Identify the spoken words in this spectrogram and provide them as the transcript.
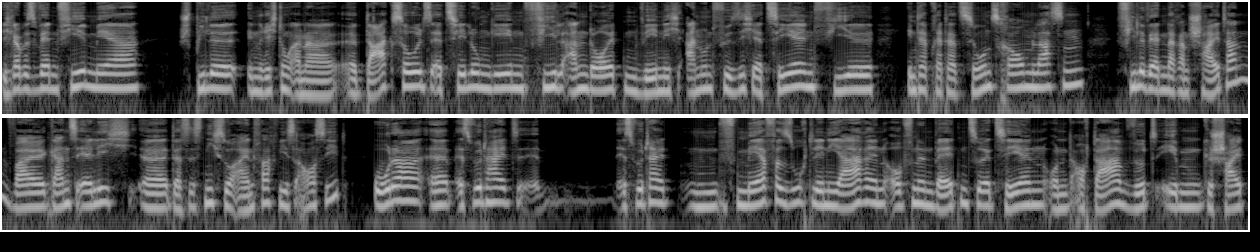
Ich glaube, es werden viel mehr Spiele in Richtung einer äh, Dark Souls Erzählung gehen, viel andeuten, wenig an und für sich erzählen, viel Interpretationsraum lassen. Viele werden daran scheitern, weil ganz ehrlich, äh, das ist nicht so einfach, wie es aussieht. Oder äh, es wird halt äh, es wird halt mehr versucht, lineare in offenen Welten zu erzählen und auch da wird eben gescheit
